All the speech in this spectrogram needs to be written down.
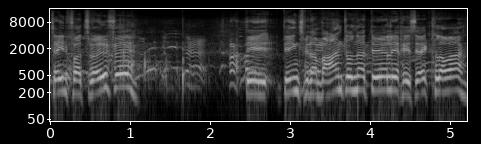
10 vor 12. Die Dings mit dem Wandel natürlich, ist eh klar.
